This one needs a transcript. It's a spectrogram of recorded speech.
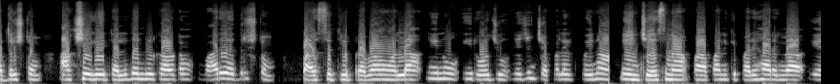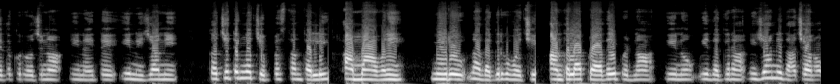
అదృష్టం. అక్షయకి తల్లిదండ్రులు కావడం వారి అదృష్టం. పరిస్థితుల ప్రభావం వల్ల నేను ఈ రోజు నిజం చెప్పలేకపోయినా నేను చేసిన పాపానికి పరిహారంగా ఏదో రోజున నేనైతే ఈ నిజాన్ని ఖచ్చితంగా చెప్పేస్తాను తల్లి. అమ్మ అవని మీరు నా దగ్గరకు వచ్చి అంతలా ప్రాధాయపడినా నేను మీ దగ్గర నిజాన్ని దాచాను.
